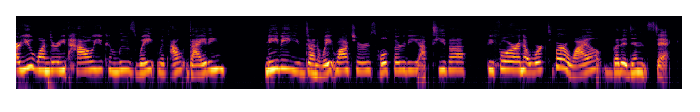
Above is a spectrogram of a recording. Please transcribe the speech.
Are you wondering how you can lose weight without dieting? Maybe you've done Weight Watchers, Whole 30, Optavia before and it worked for a while, but it didn't stick.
